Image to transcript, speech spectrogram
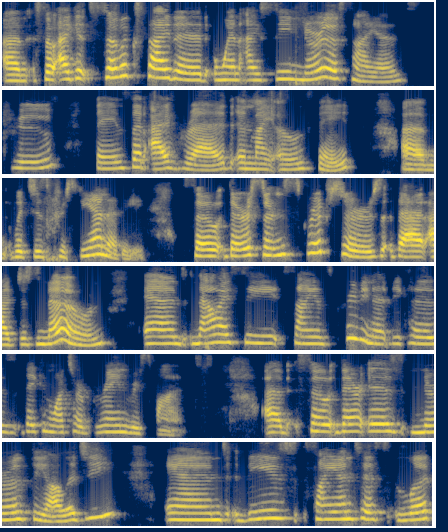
Um, so I get so excited when I see neuroscience prove things that I've read in my own faith, um, which is Christianity. So there are certain scriptures that I've just known, and now I see science proving it because they can watch our brain response. Uh, so there is neurotheology, and these scientists look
